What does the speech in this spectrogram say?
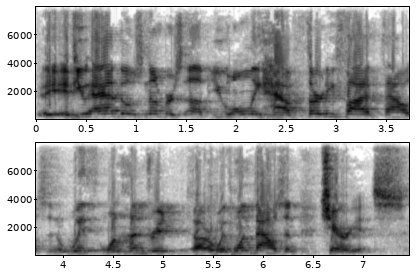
If you add those numbers up, you only have 35,000 with 100 or with 1,000 chariots.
